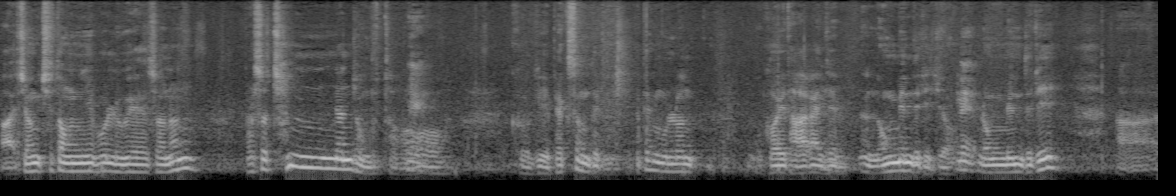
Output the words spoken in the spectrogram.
아, 정치 독립을 위해서는 벌써 천년 전부터 네. 거기 백성들이 그때 물론 거의 다가 이제 농민들이죠. 네. 농민들이 아,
